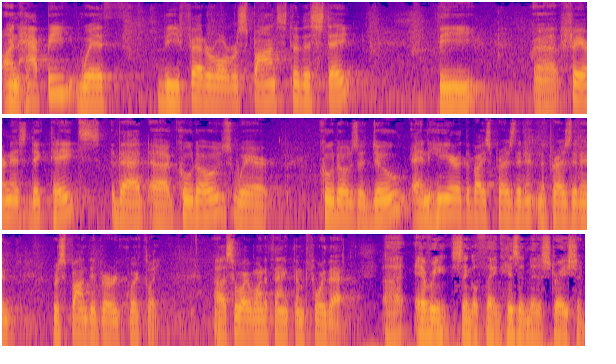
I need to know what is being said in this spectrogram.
unhappy with the federal response to the state. The uh, fairness dictates that uh, kudos where kudos are due, and here the vice president and the president responded very quickly. Uh, so I want to thank them for that uh, every single thing his administration,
